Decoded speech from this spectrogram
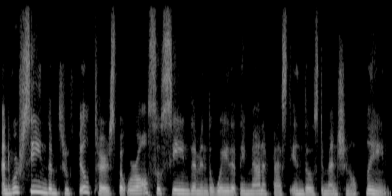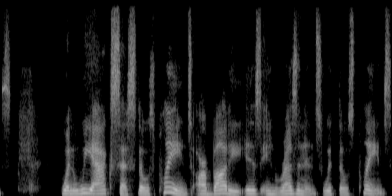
and we're seeing them through filters, but we're also seeing them in the way that they manifest in those dimensional planes. When we access those planes, our body is in resonance with those planes.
